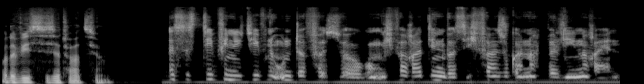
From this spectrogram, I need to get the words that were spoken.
Oder wie ist die Situation? Es ist definitiv eine Unterversorgung. Ich verrate Ihnen was, ich fahre sogar nach Berlin rein.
